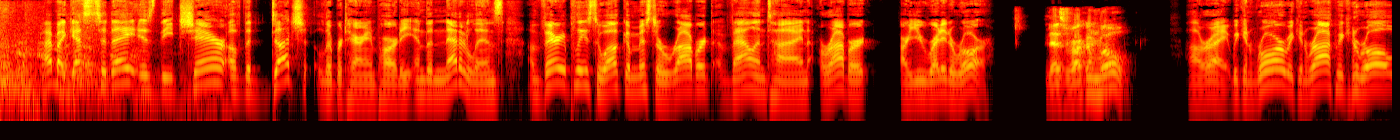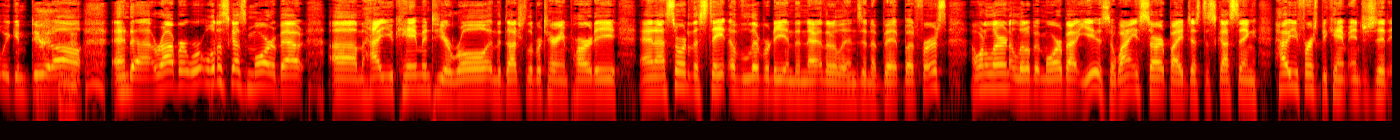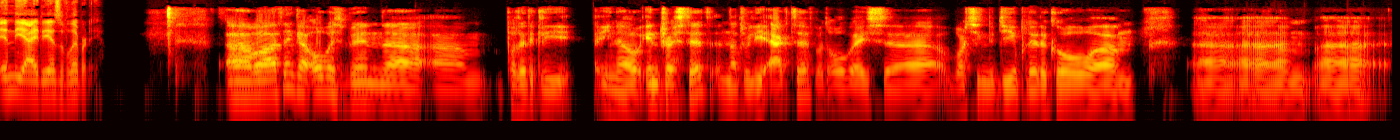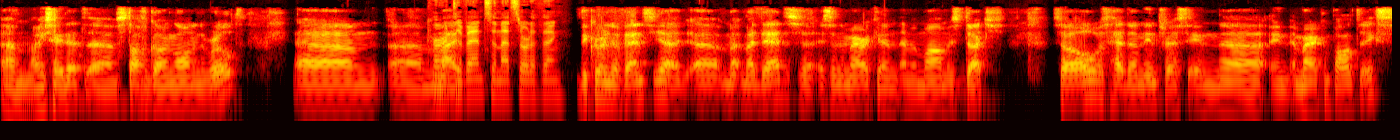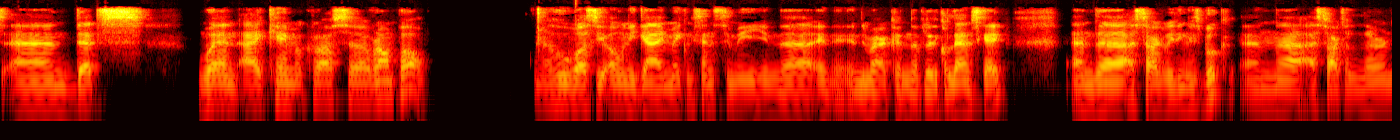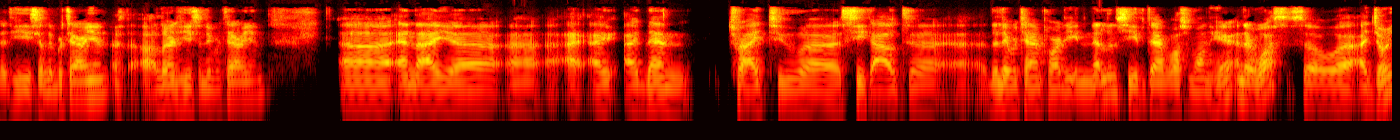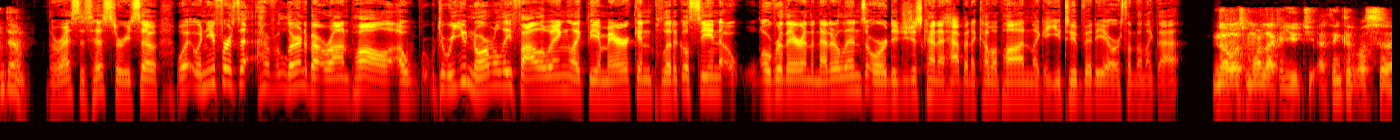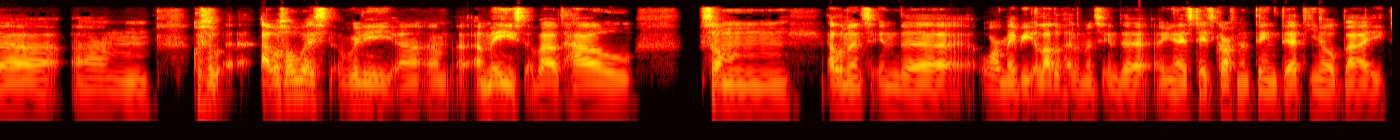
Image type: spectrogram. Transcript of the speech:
Hi, my guest today is the chair of the Dutch Libertarian Party in the Netherlands. I'm very pleased to welcome Mr. Robert Valentine. Robert, are you ready to roar? Let's rock and roll. All right, we can roar, we can rock, we can roll, we can do it all. and uh, Robert, we'll discuss more about um, how you came into your role in the Dutch Libertarian Party and uh, sort of the state of liberty in the Netherlands in a bit. But first, I want to learn a little bit more about you. So why don't you start by just discussing how you first became interested in the ideas of liberty? Uh, well, I think I've always been uh, um, politically, you know, interested and not really active, but always uh, watching the geopolitical, um, um, um, how you say that, stuff going on in the world. Um, current my, events and that sort of thing. The current events, yeah. Uh, my, my, dad is, is, an American and my mom is Dutch, so I always had an interest in uh, in American politics, and that's when I came across uh, Ron Paul, who was the only guy making sense to me in uh, in, in, the American political landscape. And uh, I started reading his book, and uh, I started to learn that he's a libertarian. I learned he's a libertarian, uh, and I, uh, I, I, I then tried to uh, seek out uh, uh, the Libertarian Party in the Netherlands, see if there was one here, and there was. So uh, I joined them. The rest is history. So when you first learned about Ron Paul, uh, were you normally following like the American political scene over there in the Netherlands, or did you just kind of happen to come upon like a YouTube video or something like that? No, it was more like a YouTube. I think it was because uh, um, I was always really uh, um, amazed about how some elements in the, or maybe a lot of elements in the United States government think that you know by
